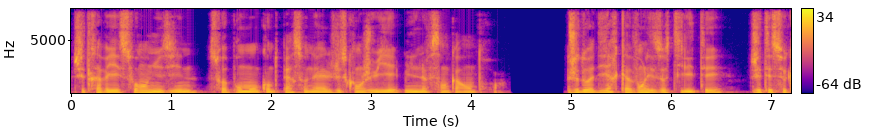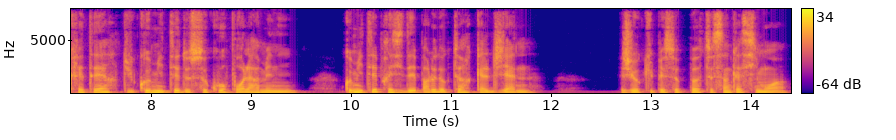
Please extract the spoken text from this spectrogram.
j'ai travaillé soit en usine, soit pour mon compte personnel jusqu'en juillet 1943. Je dois dire qu'avant les hostilités, j'étais secrétaire du comité de secours pour l'Arménie, comité présidé par le docteur Kaljian. J'ai occupé ce poste 5 à 6 mois,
